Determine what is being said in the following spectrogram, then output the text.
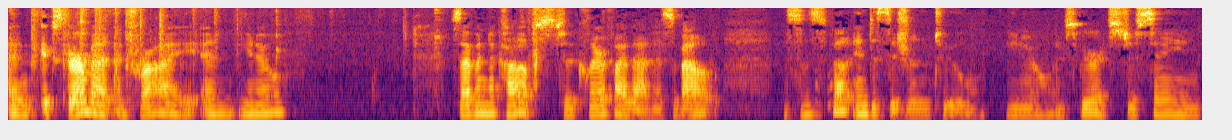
and experiment and try and you know seven of cups to clarify that. It's about this is about indecision too you know and spirits just saying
